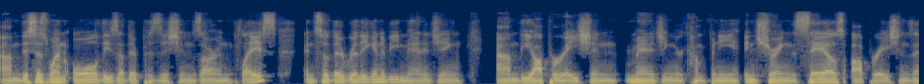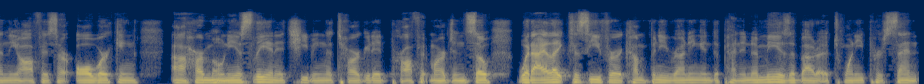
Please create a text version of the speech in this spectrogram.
Um, this is when all these other positions are in place. And so they're really going to be managing um, the operation, managing your company, ensuring the sales, operations, and the office are all working uh, harmoniously and achieving the targeted profit margin. So, what I like to see for a company running independent of me is about a 20%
